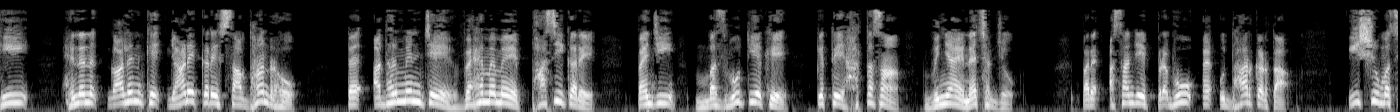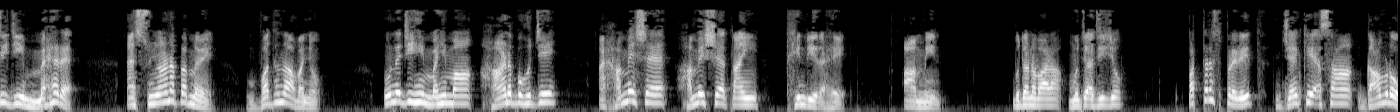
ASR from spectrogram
ही हिननि ॻाल्हियुनि खे ॼाणे करे सावधान रहो त अधर्मियुनि जे वहम में फासी करे पंहिंजी मज़बूतीअ खे किथे हथ सां विञाए न छॾिजो पर जे प्रभु ऐं उद्धारकर्ता ईशू मसीह जी महर ऐं सुञाणप में वधंदा वञो उनजी ही महिमा हाण बि हुजे ऐं हमेशह हमेशह ताईं थीन्दी रहे आजाजी जो पत्रस प्रेरित जंहिंखे असां गामड़ो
